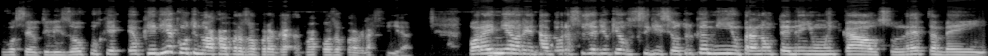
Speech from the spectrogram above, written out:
você utilizou, porque eu queria continuar com a, com a prosopografia. Porém, minha orientadora sugeriu que eu seguisse outro caminho para não ter nenhum encalço, né? Também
